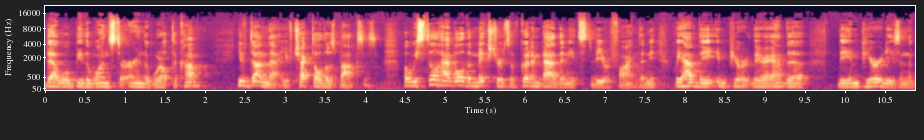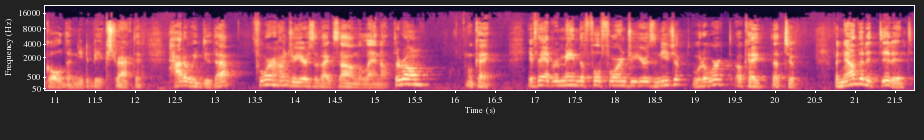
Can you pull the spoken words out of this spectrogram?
that will be the ones to earn the world to come. You've done that. You've checked all those boxes. But we still have all the mixtures of good and bad that needs to be refined. And we have the impure. They have the the impurities in the gold that need to be extracted. How do we do that? 400 years of exile in the land not their own. Okay, if they had remained the full 400 years in Egypt, would have worked? Okay, that too. But now that it didn't,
